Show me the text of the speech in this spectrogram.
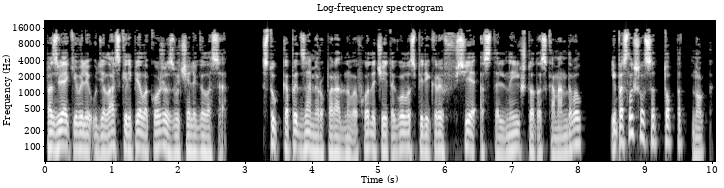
Позвякивали у дела, скрипела кожа, звучали голоса. Стук копыт замер у парадного входа, чей-то голос, перекрыв все остальные, что-то скомандовал, и послышался топот ног.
